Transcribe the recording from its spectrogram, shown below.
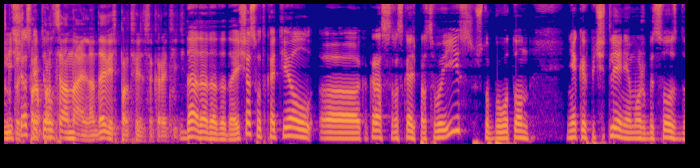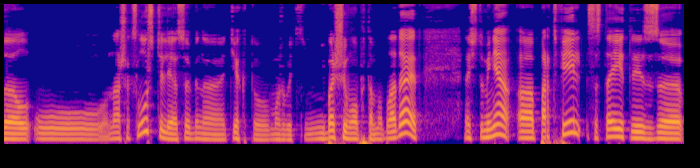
И ну, сейчас пропорционально, хотел... да, весь портфель сократить? Да, да, да, да, да. И сейчас вот хотел э, как раз рассказать про свой ИС, чтобы вот он некое впечатление, может быть, создал у наших слушателей, особенно тех, кто, может быть, небольшим опытом обладает. Значит, у меня э, портфель состоит из... Э,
